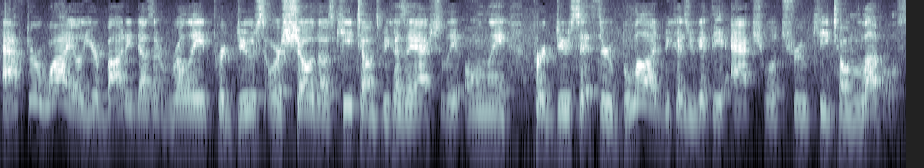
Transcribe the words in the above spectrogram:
after a while, your body doesn't really produce or show those ketones because they actually only produce it through blood because you get the actual true ketone levels.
